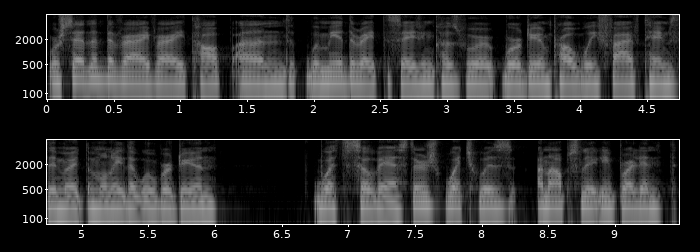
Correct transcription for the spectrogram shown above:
we're sitting at the very very top, and we made the right decision because we're we're doing probably five times the amount of money that we were doing with Sylvester's, which was an absolutely brilliant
